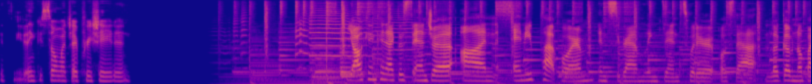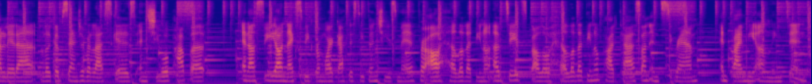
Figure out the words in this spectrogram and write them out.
It's needed. Thank you so much. I appreciate it. Y'all can connect with Sandra on any platform Instagram, LinkedIn, Twitter, o sea, look up Nopalera, look up Sandra Velasquez, and she will pop up. And I'll see y'all next week for more Cafecito and Chisme. For all Hella Latino updates, follow Hella Latino Podcast on Instagram and find me on LinkedIn.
